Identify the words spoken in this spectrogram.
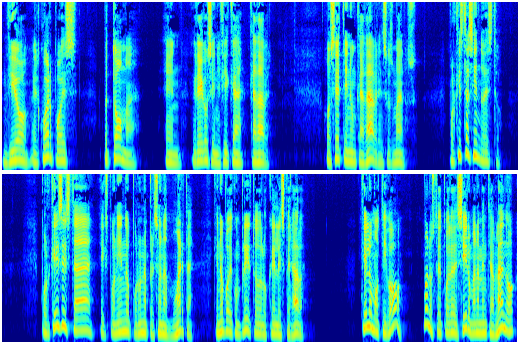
dio el cuerpo es ptoma en griego significa cadáver. José tiene un cadáver en sus manos. ¿Por qué está haciendo esto? ¿Por qué se está exponiendo por una persona muerta que no puede cumplir todo lo que él esperaba? ¿Qué lo motivó? Bueno, usted podría decir, humanamente hablando,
